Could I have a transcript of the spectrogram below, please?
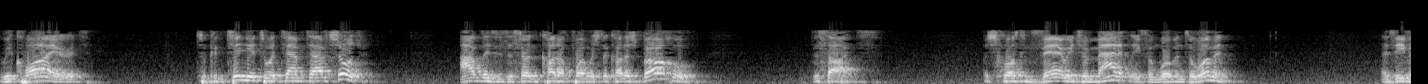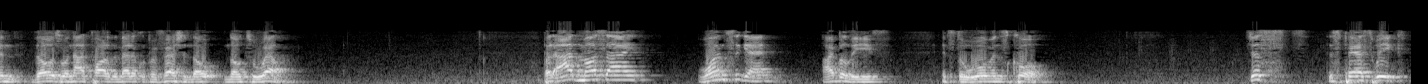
required to continue to attempt to have children? Obviously, there's a certain cutoff point which the Kadosh Baruch Hu decides which of course can vary dramatically from woman to woman, as even those who are not part of the medical profession know, know too well. But Ad Masai, once again, I believe it's the woman's call. Just this past week,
